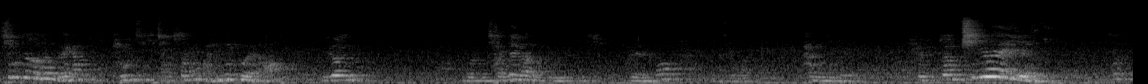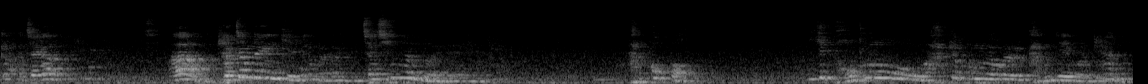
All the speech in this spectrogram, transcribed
힘들어서 내가 교직 적성에 맞는 거야. 이런 이런 자괴감도 느끼시고 그래서 제가 강의를 그- 좀 필요에 의해서 그래서 그 제가 아 결정적인 계기는 뭐냐면 2010년도에 학폭법 이게 법으로 학교 폭력을 강제해 버리면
